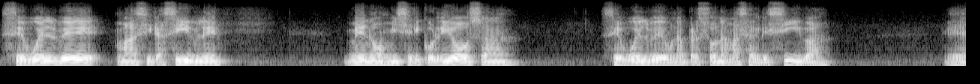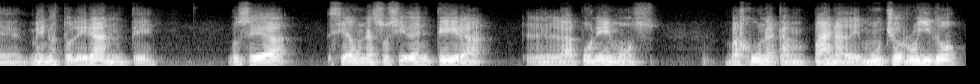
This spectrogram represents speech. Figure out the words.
se vuelve más irascible, menos misericordiosa, se vuelve una persona más agresiva, eh, menos tolerante. O sea, si a una sociedad entera la ponemos bajo una campana de mucho ruido,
